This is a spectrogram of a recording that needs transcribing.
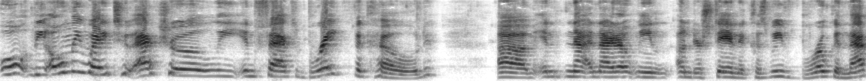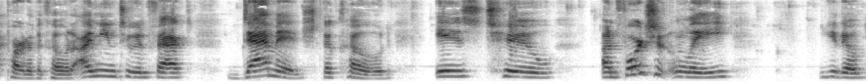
all the only way to actually, in fact, break the code, um, and, not, and I don't mean understand it because we've broken that part of the code. I mean to, in fact, damage the code is to, unfortunately, you know,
